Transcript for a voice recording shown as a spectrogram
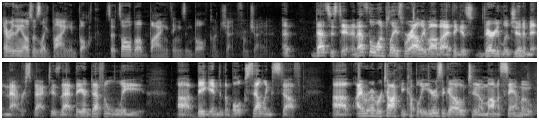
everything else was like buying in bulk. So it's all about buying things in bulk on China, from China. Uh, that's just it, and that's the one place where Alibaba I think is very legitimate in that respect. Is that they are definitely uh, big into the bulk selling stuff. Uh, I remember talking a couple of years ago to Mama Samu,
